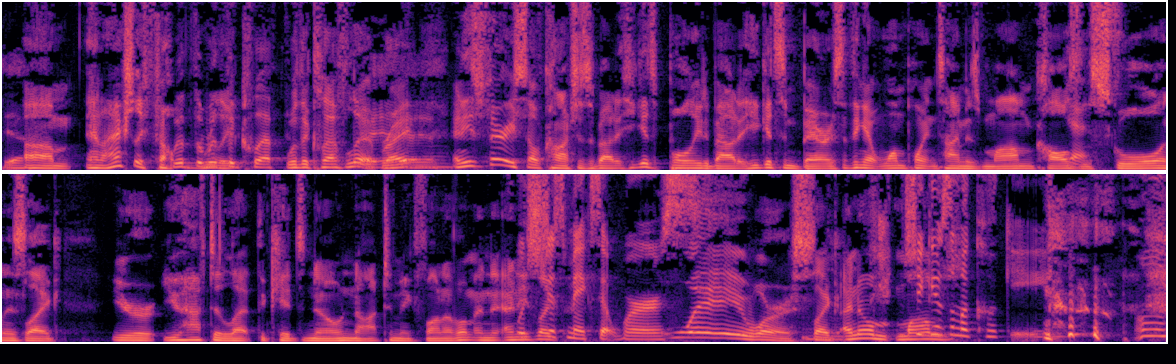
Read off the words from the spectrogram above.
Yeah. Um, and I actually felt With the- with the cleft- with the cleft lip, Yeah, yeah, right? yeah, yeah. And he's very self conscious about it. He gets bullied about it. He gets embarrassed. I think at one point in time, his mom calls the school and is like, "You're you have to let the kids know not to make fun of them." And and Which he's like, just makes it worse. way worse. Like I know moms, she gives him a cookie. oh,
